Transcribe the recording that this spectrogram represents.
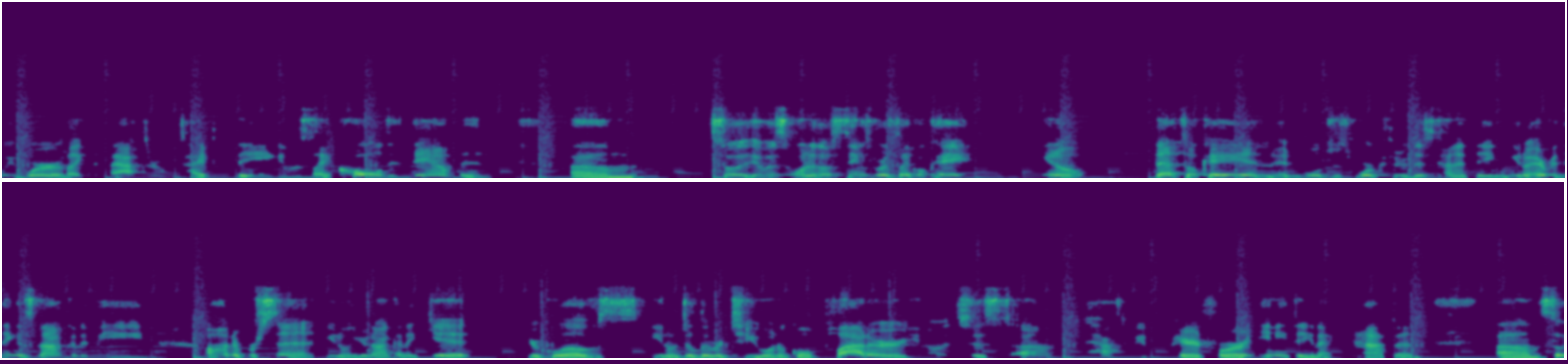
we were like the bathroom type thing it was like cold and damp and um so it was one of those things where it's like okay you know that's okay and and we'll just work through this kind of thing. You know everything is not going to be 100% you know you're not going to get your gloves, you know, delivered to you on a gold platter. You know, it's just um, have to be prepared for anything that can happen. Um, so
